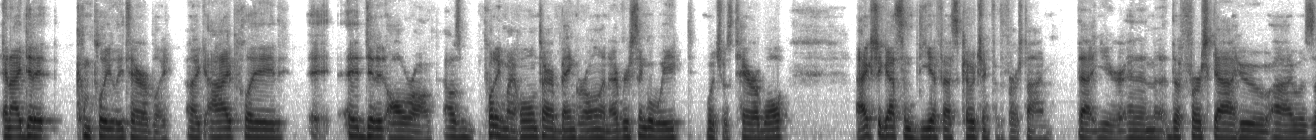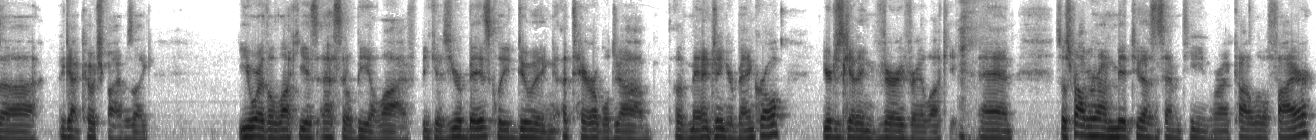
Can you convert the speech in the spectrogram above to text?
and I did it completely terribly. Like I played, it, it did it all wrong. I was putting my whole entire bankroll in every single week, which was terrible. I actually got some DFS coaching for the first time that year. And then the first guy who I was uh got coached by was like, "You are the luckiest sob alive because you're basically doing a terrible job of managing your bankroll. You're just getting very very lucky." and so it's probably around mid 2017 where I caught a little fire.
